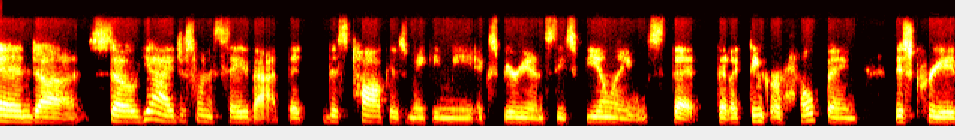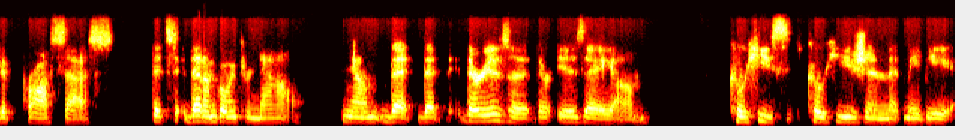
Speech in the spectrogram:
and uh, so yeah i just want to say that that this talk is making me experience these feelings that that i think are helping this creative process that's that i'm going through now. You know that that there is a there is a um cohes- cohesion that maybe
